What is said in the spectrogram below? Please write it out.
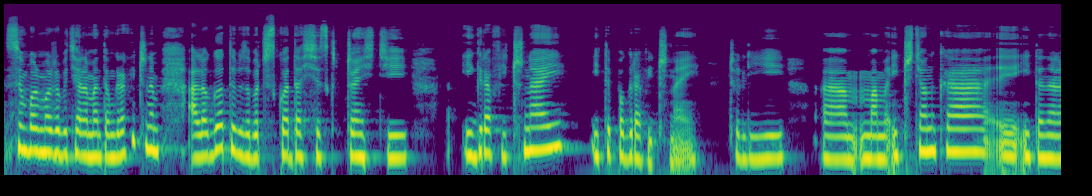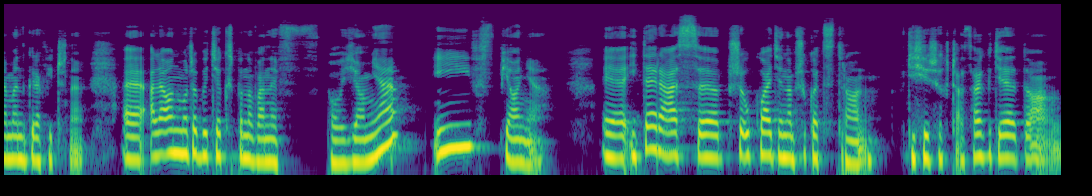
Symbol może być elementem graficznym, a logotyp, zobacz, składa się z części i graficznej, i typograficznej. Czyli um, mamy i czcionkę, i, i ten element graficzny. E, ale on może być eksponowany w poziomie i w pionie. E, I teraz e, przy układzie na przykład stron w dzisiejszych czasach, gdzie to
